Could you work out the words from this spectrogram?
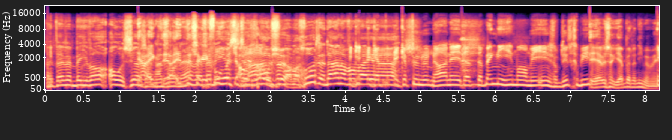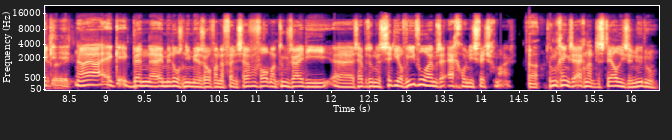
We hebben een beetje wel oude zeur Ja, zijn ik- het ik- dus ik voel een beetje eerst oude zeur, allemaal goed. En daarna van Ik, wij... ik, eh, heb, ik heb toen, nou nee, dat, daar ben ik niet helemaal mee eens op dit gebied. Jij, bent- jij bent er niet meer mee. Eens, dat nou ja, ik, ik ben eh, inmiddels niet meer zo van de Fan Sevenfold. Maar toen zei die, eh, ze hebben toen met City of Evil hebben ze echt gewoon die switch gemaakt. Toen gingen ze echt naar de stijl die ze nu doen.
